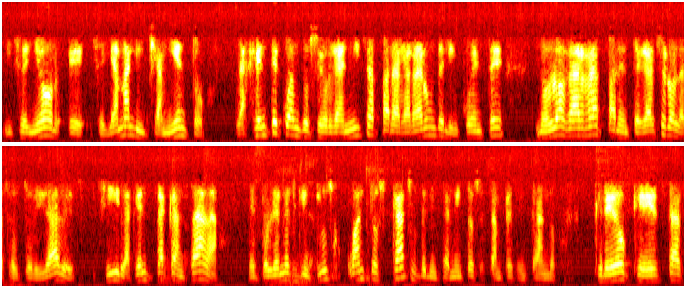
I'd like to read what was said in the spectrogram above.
y, señor, eh, se llama linchamiento. La gente cuando se organiza para agarrar a un delincuente no lo agarra para entregárselo a las autoridades. Sí, la gente está cansada. El problema es que incluso cuántos casos de linchamiento se están presentando. Creo que estas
